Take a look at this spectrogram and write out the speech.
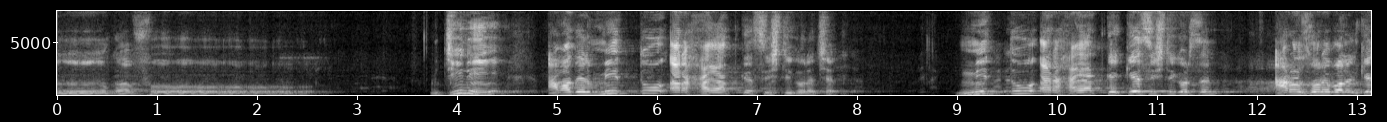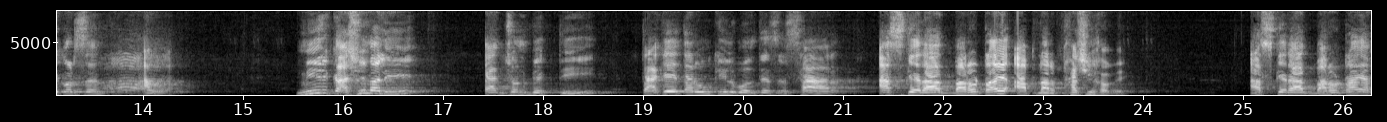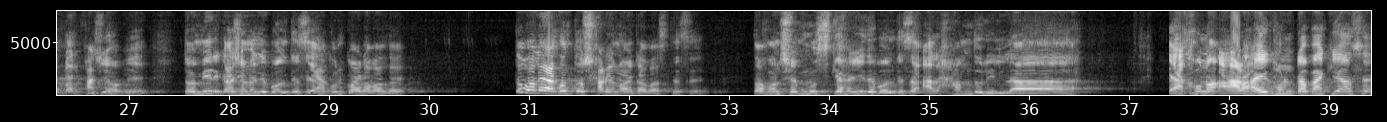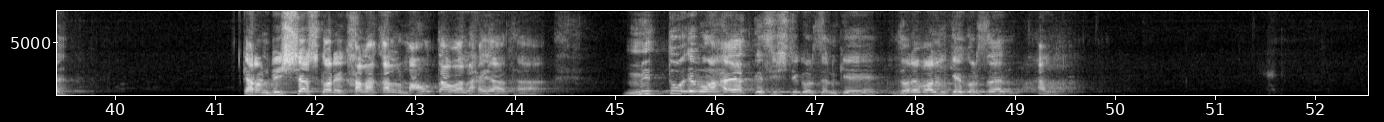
যিনি আমাদের মৃত্যু আর হায়াতকে সৃষ্টি করেছেন। মৃত্যু আর হায়াতকে কে সৃষ্টি করছেন? আরও জোরে বলেন, কে করছেন? আল্লাহ। মীর কাশিম আলী একজন ব্যক্তি, তাকে তার উকিল বলতেছে, স্যার, আজকে রাত বারোটায় আপনার ফাঁসি হবে। আজকে রাত বারোটায় আপনার ফাঁসি হবে। তো মীর কাশিম আলী বলতেছে, এখন কয়টা বাজে? তো বলে, এখন তো সাড়ে নয়টা বাজতেছে। তখন সে মুসকে হাসিতে বলতেছে, আলহামদুলিল্লাহ, এখনও আড়াই ঘণ্টা বাকি আছে। কারণ বিশ্বাস করে, খালাকাল মাওতা ওয়াল হায়াতা। মৃত্যু এবং হায়াতকে সৃষ্টি করছেন কে? জোরে বলেন, কে করছেন? আল্লাহ।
